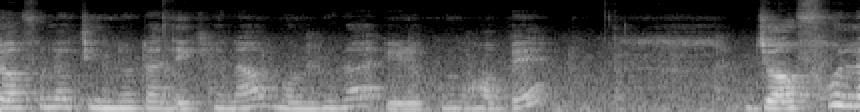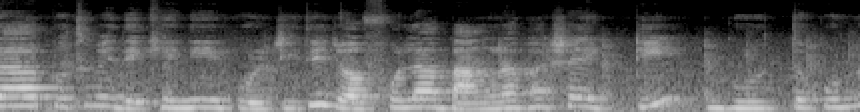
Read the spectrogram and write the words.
জফলা চিহ্নটা দেখে নাও বন্ধুরা, এরকম হবে। জফলা প্রথমে দেখে নিয়ে পরিচিতি। জফলা বাংলা ভাষায় একটি গুরুত্বপূর্ণ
